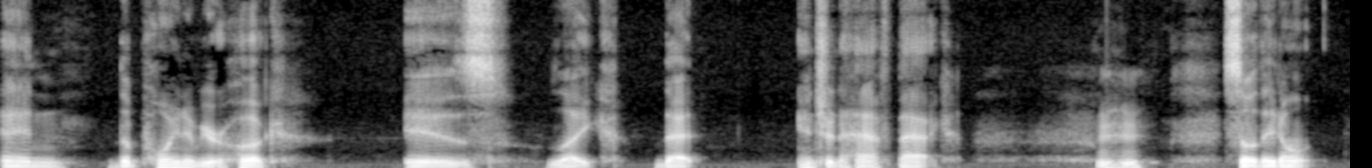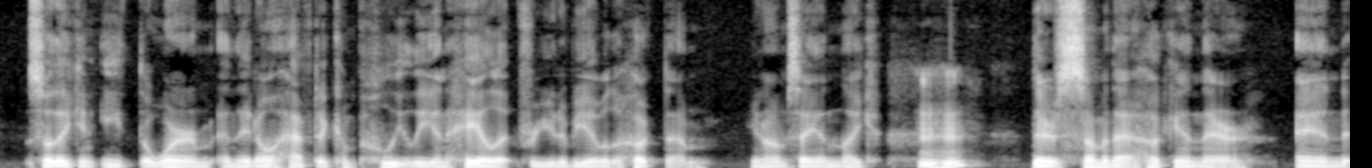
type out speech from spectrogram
and the point of your hook is like that inch and a half back, hmm so they don't so they can eat the worm and they don't have to completely inhale it for you to be able to hook them. You know what I'm saying? Like hmm there's some of that hook in there, and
